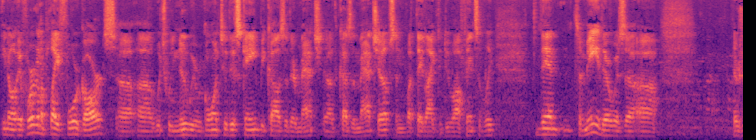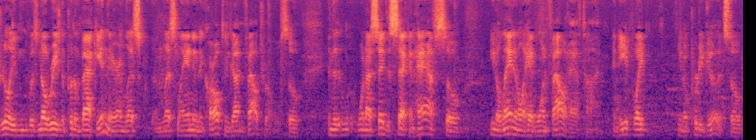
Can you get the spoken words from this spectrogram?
you know, if we're going to play four guards, uh, uh, which we knew we were going to this game because of their match, uh, because of the matchups and what they like to do offensively, then to me there was a. Uh, there's really was no reason to put them back in there unless unless Landen and Carlton got in foul trouble. So, and the, when I say the second half, so you know Landen only had one foul at halftime, and he had played you know pretty good. So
